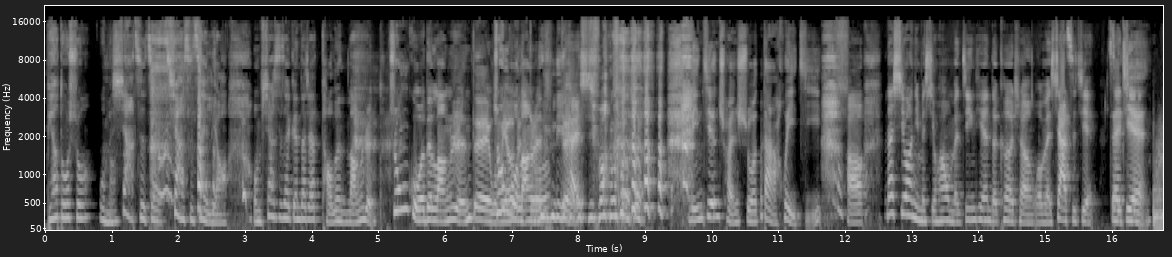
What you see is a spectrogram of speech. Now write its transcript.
不要多说，我们下次再下次再聊，我们下次再跟大家讨论狼人，中国的狼人，对我中国狼人厉害，对西方狼人。民间传说大汇集，好，那希望你们喜欢我们今天的课程，我们下次见，再见。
